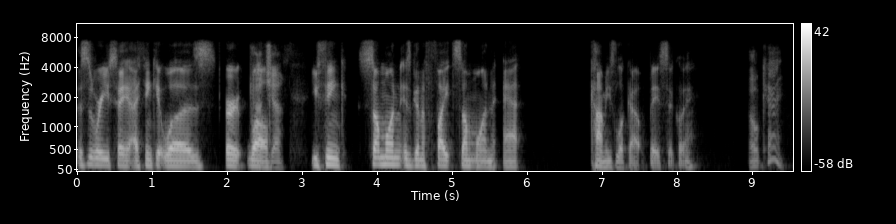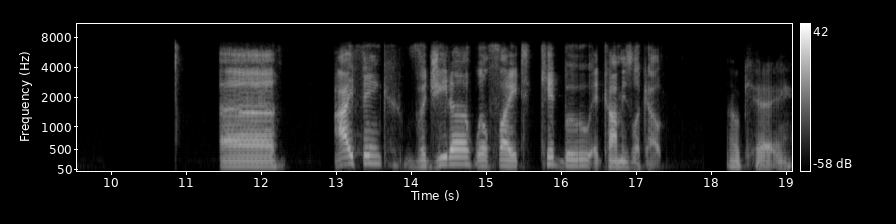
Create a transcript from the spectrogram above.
this is where you say I think it was or well you think someone is going to fight someone at Kami's Lookout basically. Okay. Uh, I think Vegeta will fight Kid Buu at Kami's Lookout. Okay.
